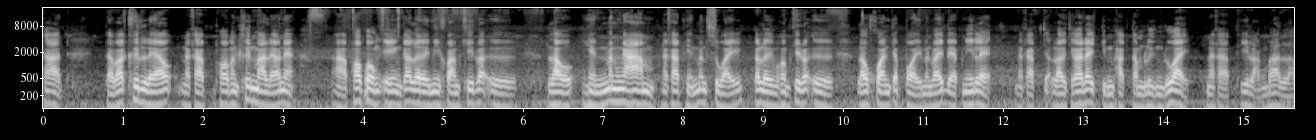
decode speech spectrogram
ชาติ แต่ว่าขึ้นแล้วนะครับ พอมันขึ้นมาแล้วเนี่ยพ่อพงเองก็เลยมีความคิดว่าเออ เราเห็นมันงามนะครับ เห็นมันสวยก็เลยความคิดว่าเออเราควรจะปล่อยมันไว้แบบนี้แหละนะครับ เราจะได้กินผักตำลึงด้วยนะครับ ที่หลังบ้านเรา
